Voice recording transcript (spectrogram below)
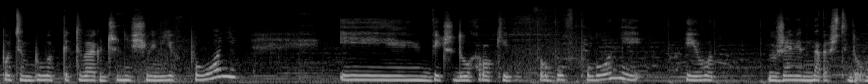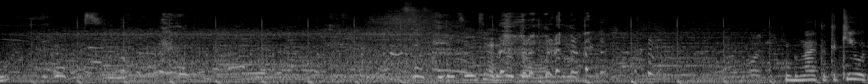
Потім було підтвердження, що він є в полоні, і більше двох років пробув в полоні, і от вже він нарешті вдома. Знаєте, такі от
